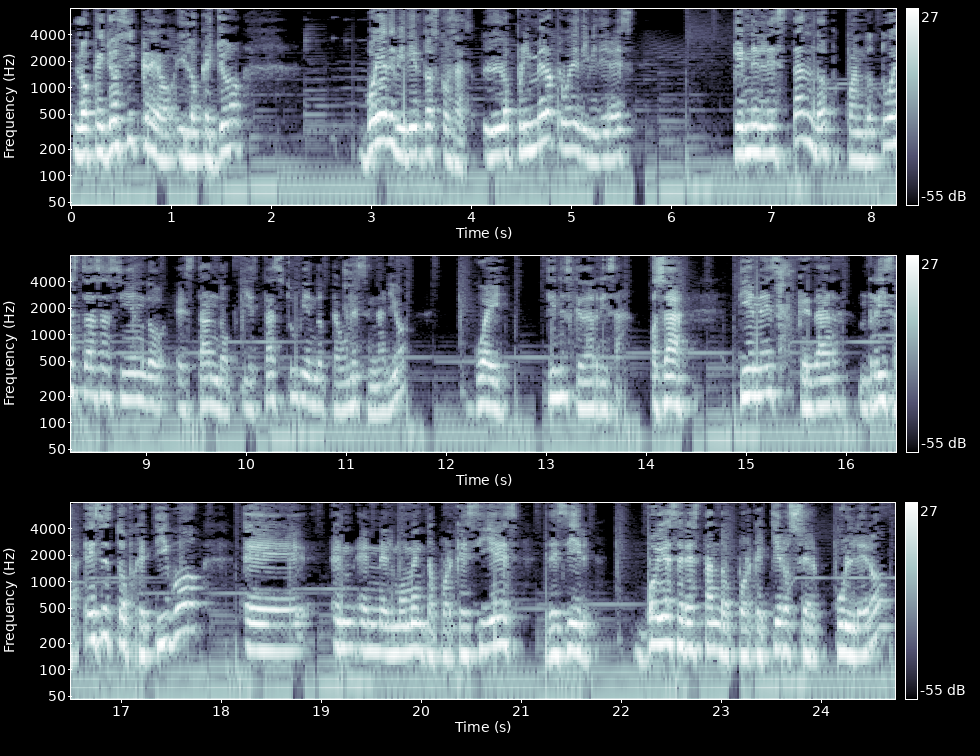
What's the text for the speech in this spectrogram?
lo que yo sí creo y lo que yo voy a dividir dos cosas. Lo primero que voy a dividir es que en el stand-up, cuando tú estás haciendo stand-up y estás subiéndote a un escenario, güey, tienes que dar risa. O sea, tienes que dar risa. Ese es tu objetivo eh, en, en el momento, porque si es decir, voy a hacer stand-up porque quiero ser culero,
